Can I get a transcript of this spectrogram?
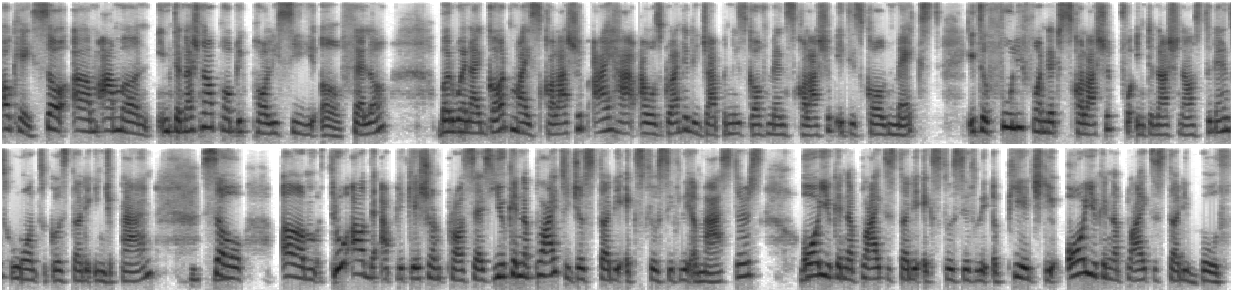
Okay, so um, I'm an international public policy uh, fellow, but when I got my scholarship, I have I was granted a Japanese government scholarship. It is called MEXT. It's a fully funded scholarship for international students who want to go study in Japan. Mm-hmm. So um, throughout the application process, you can apply to just study exclusively a master's, or you can apply to study exclusively a PhD, or you can apply to study both.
